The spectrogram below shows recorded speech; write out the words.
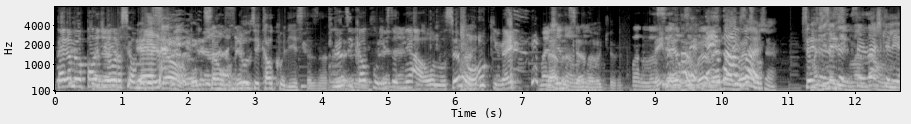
Pega meu pau de ouro, seu Eles merda! são, eles são frios e calculistas, né? Frios e calculistas de minha rola. Luciano Huck, velho. É, Imagina, Nem lembra, Huck. mano. Vocês Não, vocês não, acham? Vocês que ele ia-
